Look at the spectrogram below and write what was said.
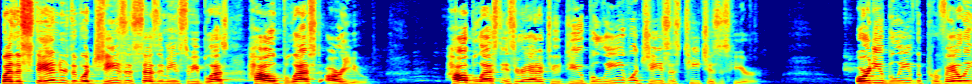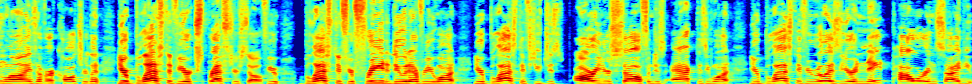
By the standards of what Jesus says it means to be blessed, how blessed are you? How blessed is your attitude? Do you believe what Jesus teaches here? Or do you believe the prevailing lies of our culture that you're blessed if you express yourself? You're blessed if you're free to do whatever you want. You're blessed if you just are yourself and just act as you want. You're blessed if you realize your innate power inside you.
